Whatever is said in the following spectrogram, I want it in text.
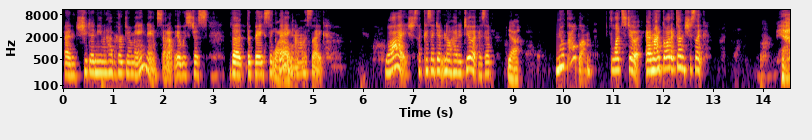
and she didn't even have her domain name set up it was just the the basic wow. thing and i was like why? She's like because i didn't know how to do it i said yeah. No problem. Let's do it. And i got it done. She's like yeah.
